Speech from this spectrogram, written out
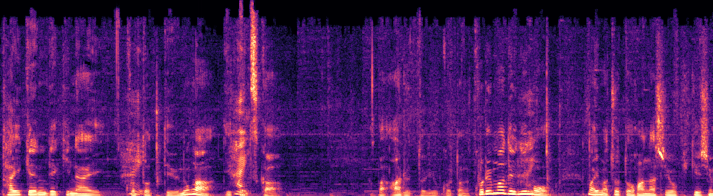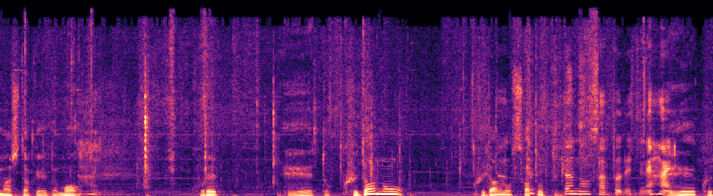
体験できないことっていうのがい。くつかやっぱあるということ、これまでにも、まあ、今ちょっとお話をお聞きしましたけれども、これ、えーと、との九の里って九の里ですね、はい、えー、九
